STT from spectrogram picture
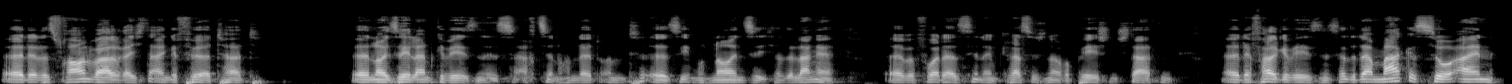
der das Frauenwahlrecht eingeführt hat, äh, Neuseeland gewesen ist, 1897, also lange äh, bevor das in den klassischen europäischen Staaten äh, der Fall gewesen ist. Also da mag es so ein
